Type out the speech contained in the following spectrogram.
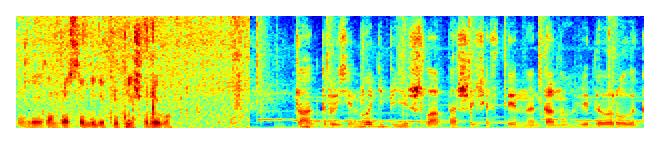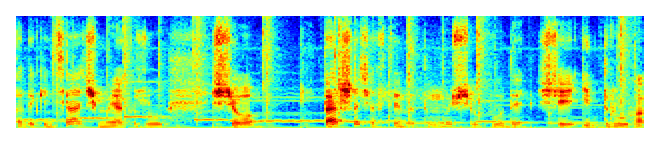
Можливо, там просто буде крупніша риба. Так, друзі, ну і підійшла перша частина даного відеоролика до кінця. Чому я кажу, що перша частина, тому що буде ще і друга.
